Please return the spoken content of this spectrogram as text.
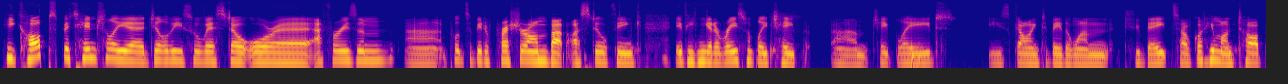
he cops, potentially a Jillaby Sylvester or a aphorism uh, puts a bit of pressure on, but I still think if he can get a reasonably cheap um, cheap lead, he's going to be the one to beat. So I've got him on top.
